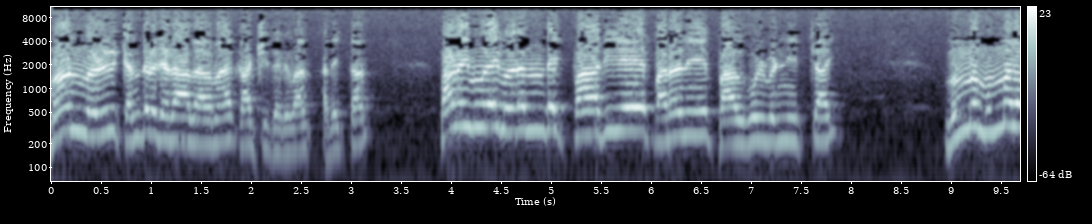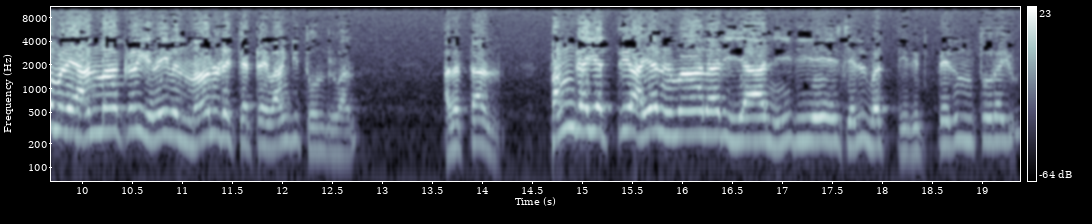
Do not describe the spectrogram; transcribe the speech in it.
மான்மழு சந்திர ஜடாதாரமாக காட்சி தருவான். அதைத்தான் பனைமுறை மடந்தை பாதியே பரனே பால்கோள் வெண்ணீற்றாய். மும்ம மும்மலமுடைய ஆன்மாக்கள் இறைவன் மானுடச் சற்றை வாங்கி தோன்றுவான். அதைத்தான் பங்கையற்று அயனுமாலறியா நீதியே செல்வத்திருப்பெருந்துறையுள்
